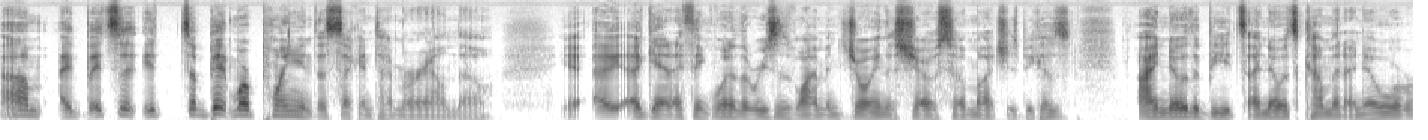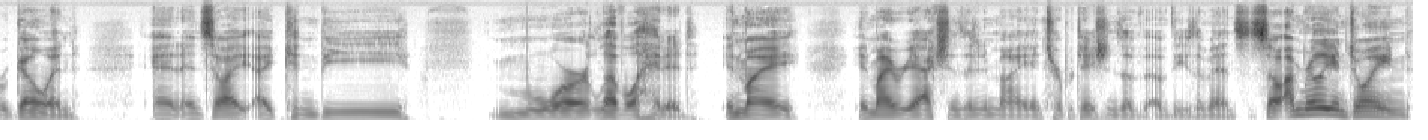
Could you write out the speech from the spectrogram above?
Um, I, it's a it's a bit more poignant the second time around, though. Yeah, I, again, I think one of the reasons why I'm enjoying the show so much is because I know the beats, I know it's coming, I know where we're going, and and so I, I can be more level-headed in my in my reactions and in my interpretations of of these events. So I'm really enjoying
